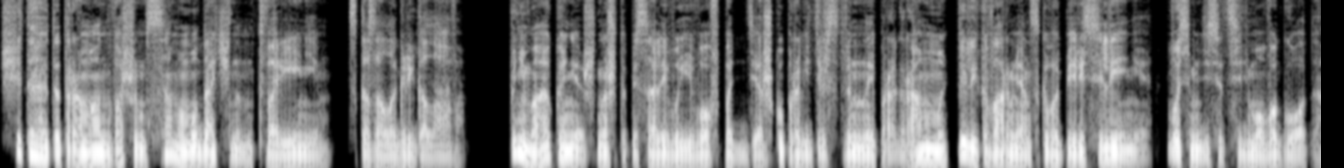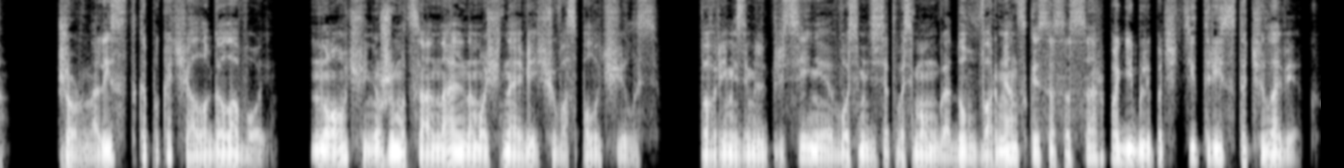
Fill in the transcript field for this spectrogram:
«Считаю этот роман вашим самым удачным творением», — сказала Григолава. «Понимаю, конечно, что писали вы его в поддержку правительственной программы Великого армянского переселения 87 -го года». Журналистка покачала головой. «Но очень уж эмоционально мощная вещь у вас получилась. Во время землетрясения в 88 году в Армянской СССР погибли почти 300 человек.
